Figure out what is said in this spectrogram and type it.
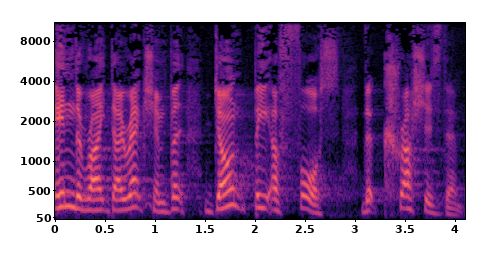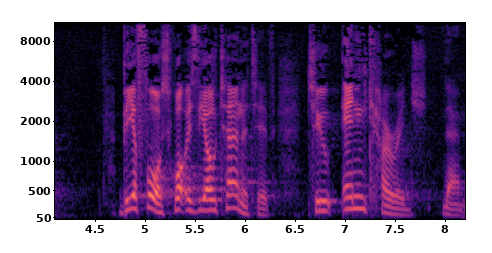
in the right direction. But don't be a force that crushes them. Be a force. What is the alternative? To encourage them.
